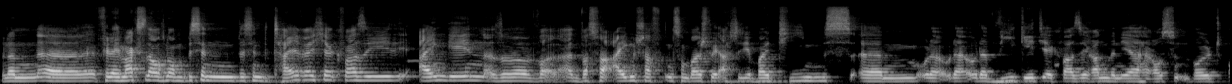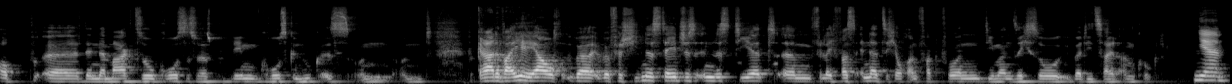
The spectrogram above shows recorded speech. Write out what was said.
Und dann äh, vielleicht magst du da auch noch ein bisschen, bisschen detailreicher quasi eingehen. Also an was für Eigenschaften zum Beispiel achtet ihr bei Teams ähm, oder, oder, oder wie geht ihr quasi ran, wenn ihr herausfinden wollt, ob äh, denn der Markt so groß ist oder das Problem groß genug ist und, und gerade weil ihr ja auch über, über verschiedene Stages investiert, ähm, vielleicht was ändert sich auch an Faktoren, die man sich so über die Zeit anguckt? Ja,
